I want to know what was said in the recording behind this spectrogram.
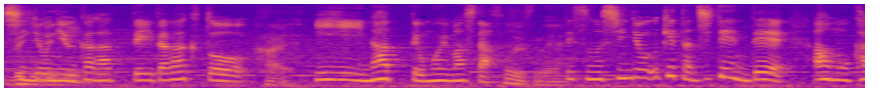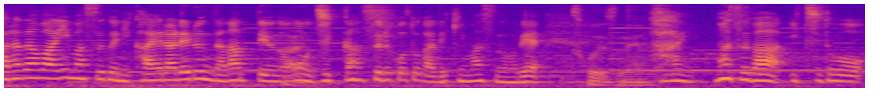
診療に伺っていただくといいなって思いました。そうですね。でその診療を受けた時点で、あもう体は今すぐに変えられるんだなっていうのを実感することができますので、そうですね。はい、まずは一度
